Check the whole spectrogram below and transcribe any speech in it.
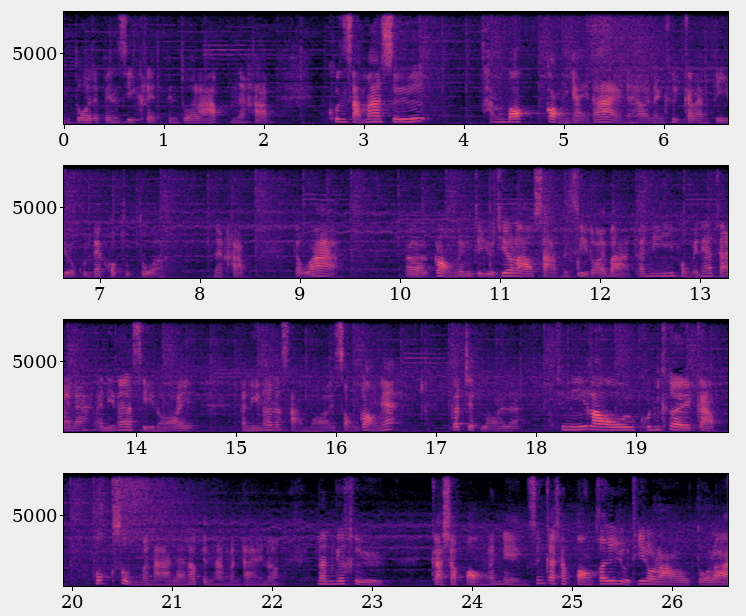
1 ตัวจะเป็น Secret เป็นตัวลับนะครับ คุณสามารถซื้อทั้งบล็อกกล่องใหญ่ได้นะครับอันนั้นคือการันตีว่าคุณได้ครบทุกตัว นะครับ แต่ว่ากล่องหนึ่งจะอยู่ที่ราว3ถึง400 บาท อันนี้ผมไม่แน่ใจนะ อันนี้น่าจะ 400 อันนี้น่าจะ 300 2 กล่องเนี้ยก็ 700 แล้ว ทีนี้เราคุ้นเคยกับพวกสุ่มมานานแล้วถ้าเป็นทางบันไดเนาะ นั่นก็คือกาชาปองนั่นเอง ซึ่งกาชาปองก็จะอยู่ที่ราวๆตัวละ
